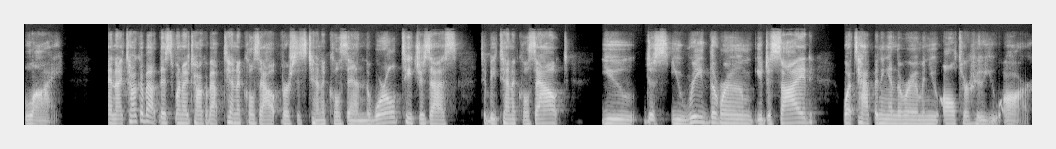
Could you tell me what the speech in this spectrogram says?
lie. And I talk about this when I talk about tentacles out versus tentacles in. The world teaches us to be tentacles out you just you read the room you decide what's happening in the room and you alter who you are.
